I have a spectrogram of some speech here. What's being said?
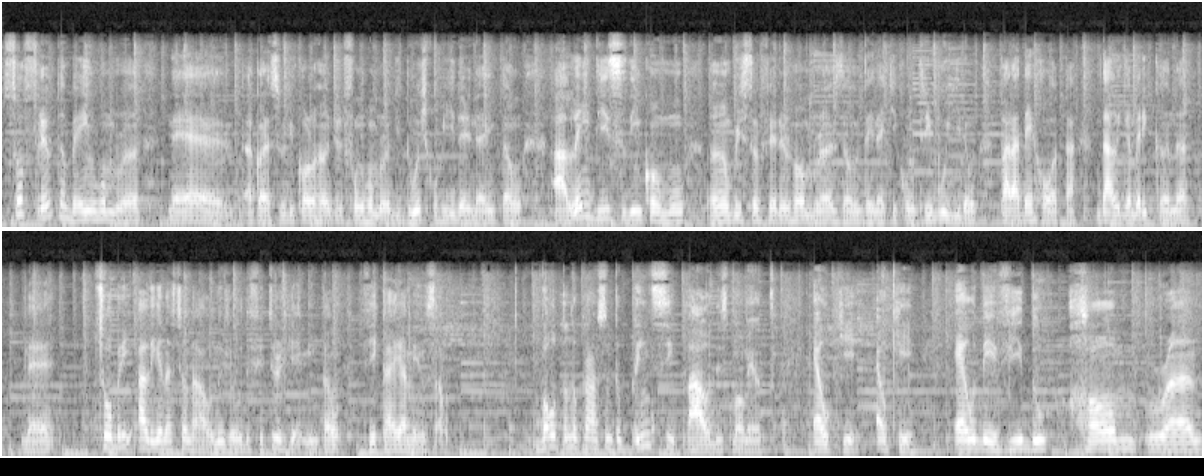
sofreu também um home run, né, agora o de Colin Hungans foi um home run de duas corridas, né, então, além disso de incomum, ambos sofreram home runs ontem, né, que contribuíram para a derrota da Liga Americana, né, sobre a Liga Nacional no jogo do Futures Game, então fica aí a menção. Voltando para o assunto principal desse momento, é o que? É o que? É o devido Home Run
